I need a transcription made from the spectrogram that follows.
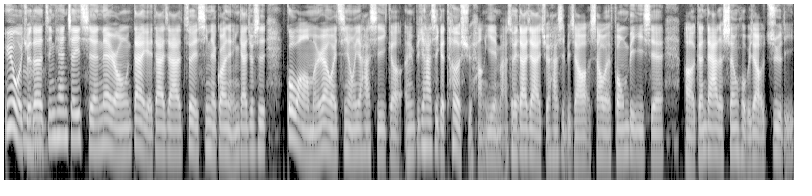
因为我觉得今天这一期的内容带给大家最新的观点，应该就是过往我们认为金融业它是一个，因为毕竟它是一个特许行业嘛，所以大家也觉得它是比较稍微封闭一些，呃，跟大家的生活比较有距离。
